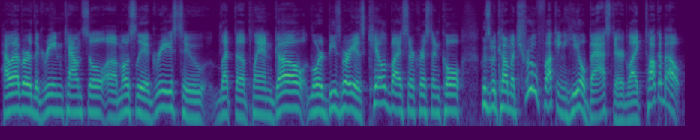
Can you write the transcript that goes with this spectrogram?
However, the Green Council uh, mostly agrees to let the plan go. Lord Beesbury is killed by Sir Criston Cole, who's become a true fucking heel bastard. Like, talk about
